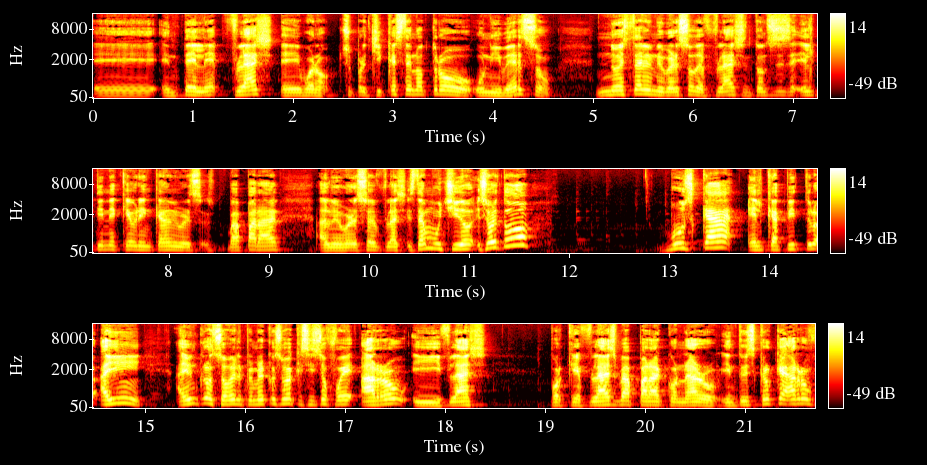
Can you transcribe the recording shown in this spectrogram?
eh, en tele, Flash, eh, bueno, Super Chica está en otro universo. No está en el universo de Flash. Entonces él tiene que brincar al universo. Va a parar al universo de Flash. Está muy chido. Y sobre todo, busca el capítulo. Hay, hay un crossover. El primer crossover que se hizo fue Arrow y Flash. Porque Flash va a parar con Arrow. Y entonces creo que Arrow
